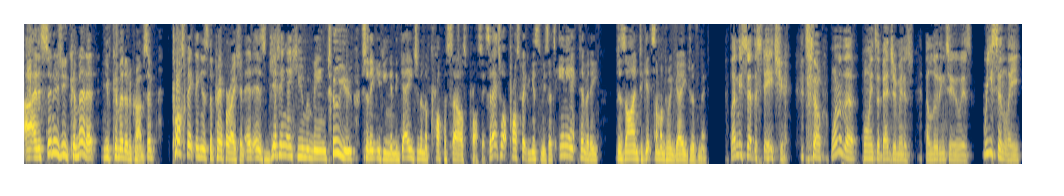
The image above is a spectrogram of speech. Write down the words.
Uh, and as soon as you commit it, you've committed a crime. So prospecting is the preparation. It is getting a human being to you so that you can engage them in the proper sales process. So that's what prospecting is to me. So it's any activity designed to get someone to engage with me. Let me set the stage here. So one of the points that Benjamin is alluding to is recently,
